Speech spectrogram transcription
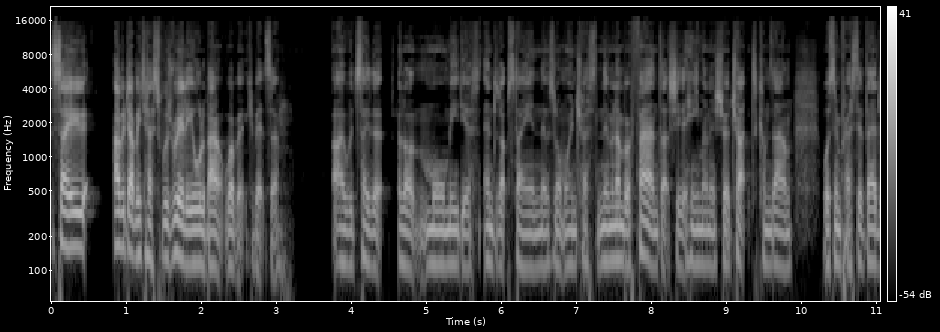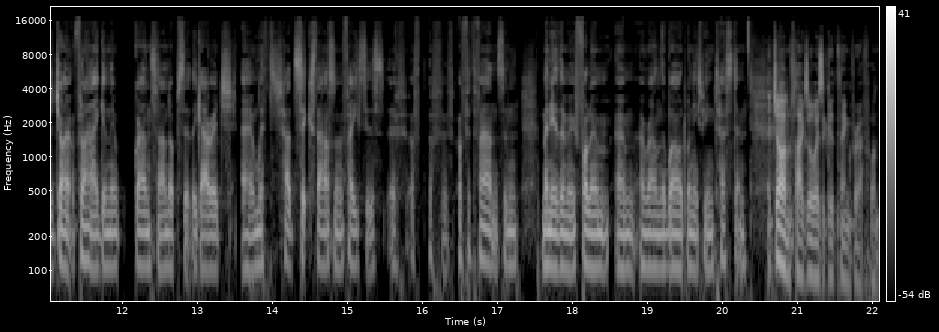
so Abu Dhabi test was really all about Robert Kubica. I would say that a lot more media ended up staying. There was a lot more interest, and the number of fans actually that he managed to attract to come down was impressive. They had a giant flag in the grandstand opposite the garage, um, which had six thousand faces of, of, of, of, the fans, and many of them who follow him um, around the world when he's been testing. A giant flag's always a good thing for F1.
